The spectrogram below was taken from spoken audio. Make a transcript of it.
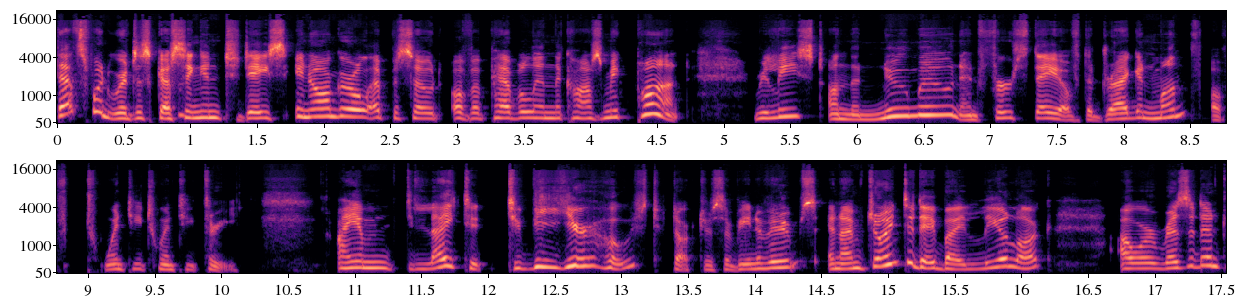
That's what we're discussing in today's inaugural episode of A Pebble in the Cosmic Pond, released on the new moon and first day of the dragon month of 2023. I am delighted to be your host, Dr. Sabine Wilms, and I'm joined today by Leo Lok, our resident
